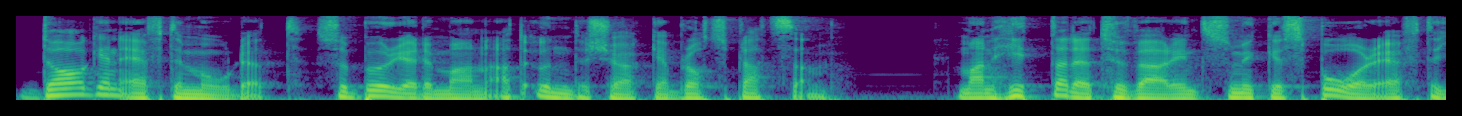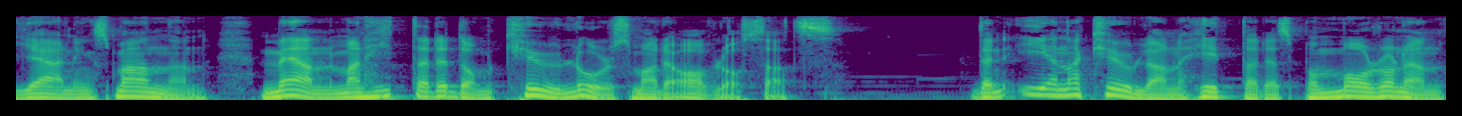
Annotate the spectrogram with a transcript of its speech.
Dagen efter mordet så började man att undersöka brottsplatsen. Man hittade tyvärr inte så mycket spår efter gärningsmannen men man hittade de kulor som hade avlossats. Den ena kulan hittades på morgonen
